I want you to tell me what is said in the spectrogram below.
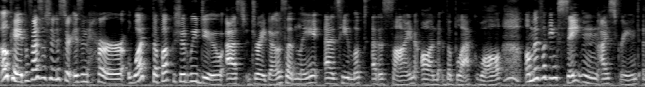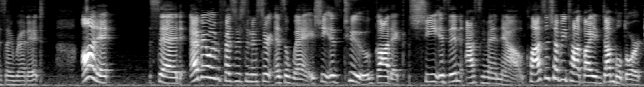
Okay, Professor Sinister isn't her. What the fuck should we do? asked Draco suddenly as he looked at a sign on the black wall. Oh my fucking Satan, I screamed as I read it. On it, said, Everyone Professor Sinister is away. She is too. Godic. She is in Azkaban now. Classes shall be taught by Dumbledore,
